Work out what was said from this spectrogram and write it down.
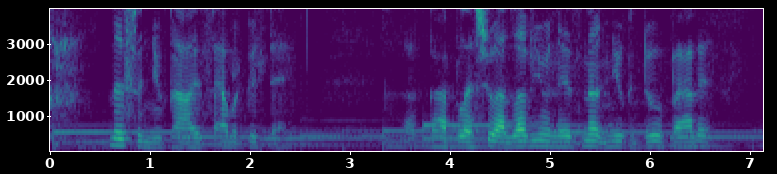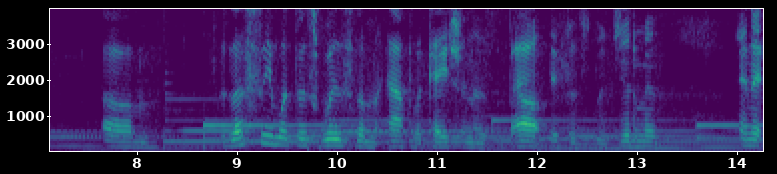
listen, you guys, have a good day. Uh, God bless you. I love you, and there's nothing you can do about it. Um, let's see what this wisdom application is about, if it's legitimate, and it,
